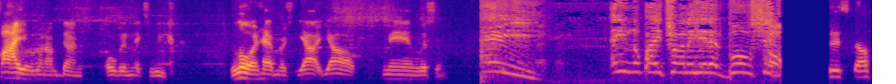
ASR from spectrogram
fire when I'm done over the next week. Lord have mercy. Y'all, y'all, man, listen. Hey, ain't nobody trying to hear that bullshit. This stuff.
